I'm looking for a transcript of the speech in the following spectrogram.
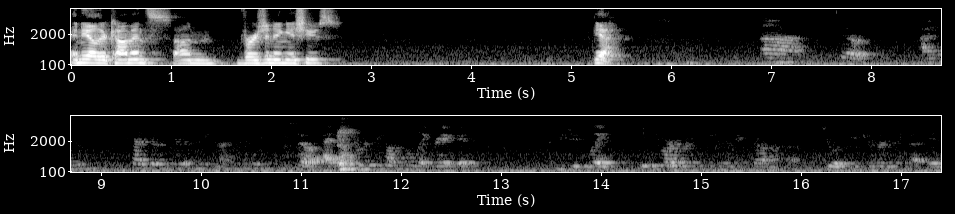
Any other comments on versioning issues? Yeah. Uh, so I do try to go through and read documentation, so I think it would be helpful, like, right, if you do, like, if you are going to be moving from, a- to a future version, that in,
